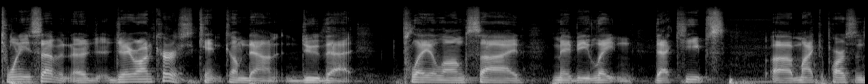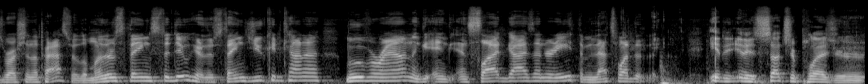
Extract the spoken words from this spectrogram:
27 uh, Jayron Kearse can't come down and do that, play alongside maybe Leighton. That keeps. Uh, Micah Parsons rushing the passer. There's things to do here. There's things you can kind of move around and, and, and slide guys underneath. I mean, that's why the, It, it is such a pleasure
